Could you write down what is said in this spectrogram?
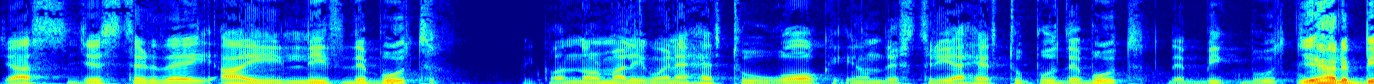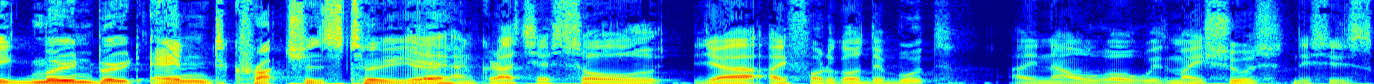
just yesterday, I leave the boot because normally when I have to walk on the street, I have to put the boot, the big boot. You had a big moon boot and crutches too, yeah. Yeah, and crutches. So yeah, I forgot the boot. I now go with my shoes. This is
